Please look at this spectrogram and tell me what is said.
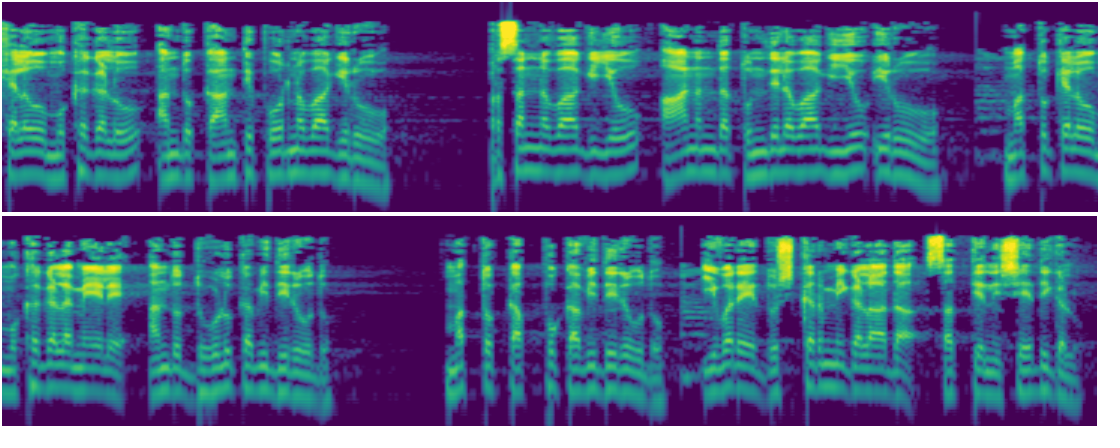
ಕೆಲವು ಮುಖಗಳು ಅಂದು ಕಾಂತಿಪೂರ್ಣವಾಗಿರುವು. ಪ್ರಸನ್ನವಾಗಿಯೂ ಆನಂದ ತುಂದಿಲವಾಗಿಯೂ ಇರುವು ಮತ್ತು ಕೆಲವು ಮುಖಗಳ ಮೇಲೆ ಅಂದು ಧೂಳು ಕವಿದಿರುವುದು. ಮತ್ತು ಕಪ್ಪು ಕವಿದಿರುವುದು. ಇವರೇ ದುಷ್ಕರ್ಮಿಗಳಾದ ಸತ್ಯ ನಿಷೇಧಿಗಳು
